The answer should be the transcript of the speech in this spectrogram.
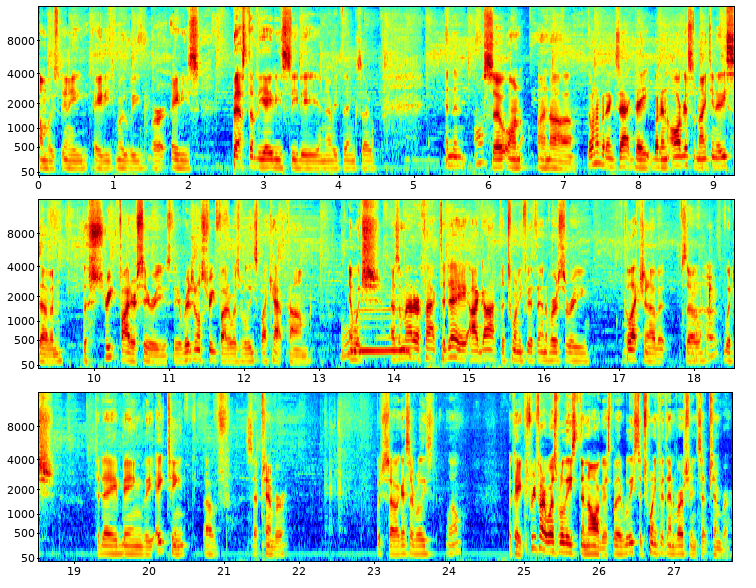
almost any '80s movie or '80s best of the '80s CD and everything. So, and then also on on uh, don't have an exact date, but in August of 1987, the Street Fighter series, the original Street Fighter, was released by Capcom, in which, as a matter of fact, today I got the 25th anniversary collection of it. So, Uh-oh. which today being the 18th of September, which so I guess I released well. Okay, Street Fighter was released in August, but they released the 25th anniversary in September.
